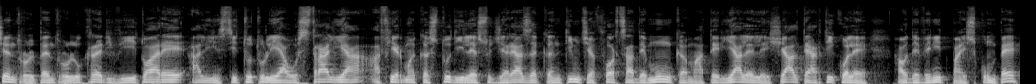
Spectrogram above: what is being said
Centrul pentru lucrări viitoare al Institutului Australia afirmă că studiile sugerează că în timp ce forța de muncă, materialele și alte articole au devenit mai scumpe,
